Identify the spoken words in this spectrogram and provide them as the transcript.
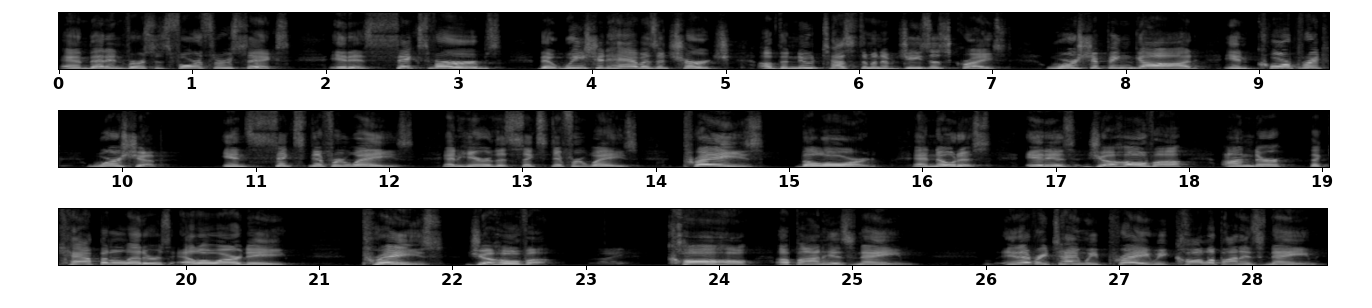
And then in verses 4 through 6, it is six verbs that we should have as a church of the New Testament of Jesus Christ, worshiping God in corporate worship in six different ways. And here are the six different ways praise the Lord. And notice, it is Jehovah under the capital letters L O R D. Praise Jehovah. Right. Call upon his name. And every time we pray, we call upon his name.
